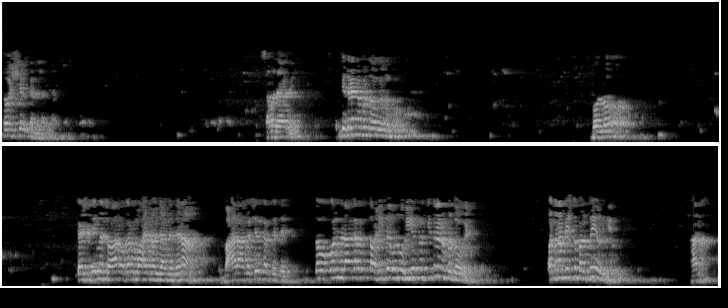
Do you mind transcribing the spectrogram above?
تو شرک کرنے لگ جاتا۔ سمجھ آئے گی کتنے نمبر دو گے ان کو؟ بولو۔ کشتی میں سوار ہو کر معاہد بن جاتے تھے نا، باہر آ کر شر کرتے تھے۔ تو کل ملا کر توحید الوحیت میں کتنے نمبر دو گے پندرہ بیس تو بنتے ہی ان کے ہاں نا؟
